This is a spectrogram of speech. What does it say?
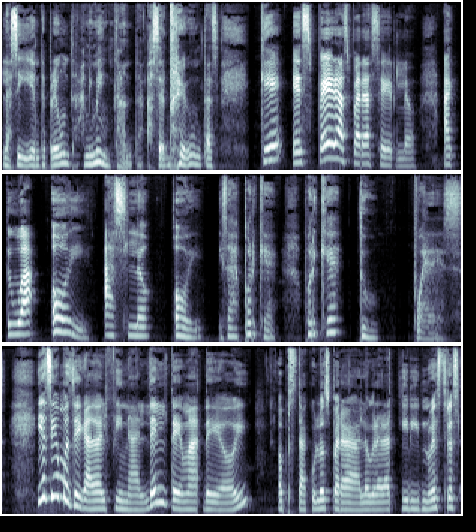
la siguiente pregunta, a mí me encanta hacer preguntas. ¿Qué esperas para hacerlo? Actúa hoy, hazlo hoy. ¿Y sabes por qué? Porque tú puedes. Y así hemos llegado al final del tema de hoy obstáculos para lograr adquirir nuestros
